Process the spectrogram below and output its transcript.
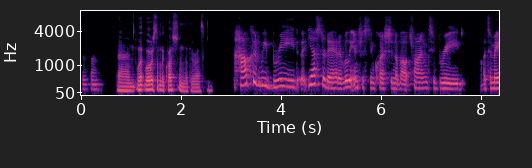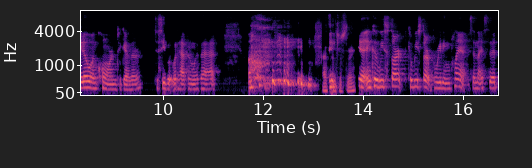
It's been fun. And what, what were some of the questions that they were asking? how could we breed? Yesterday, I had a really interesting question about trying to breed a tomato and corn together to see what would happen with that. That's interesting. Yeah, and could we start? Could we start breeding plants? And I said,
